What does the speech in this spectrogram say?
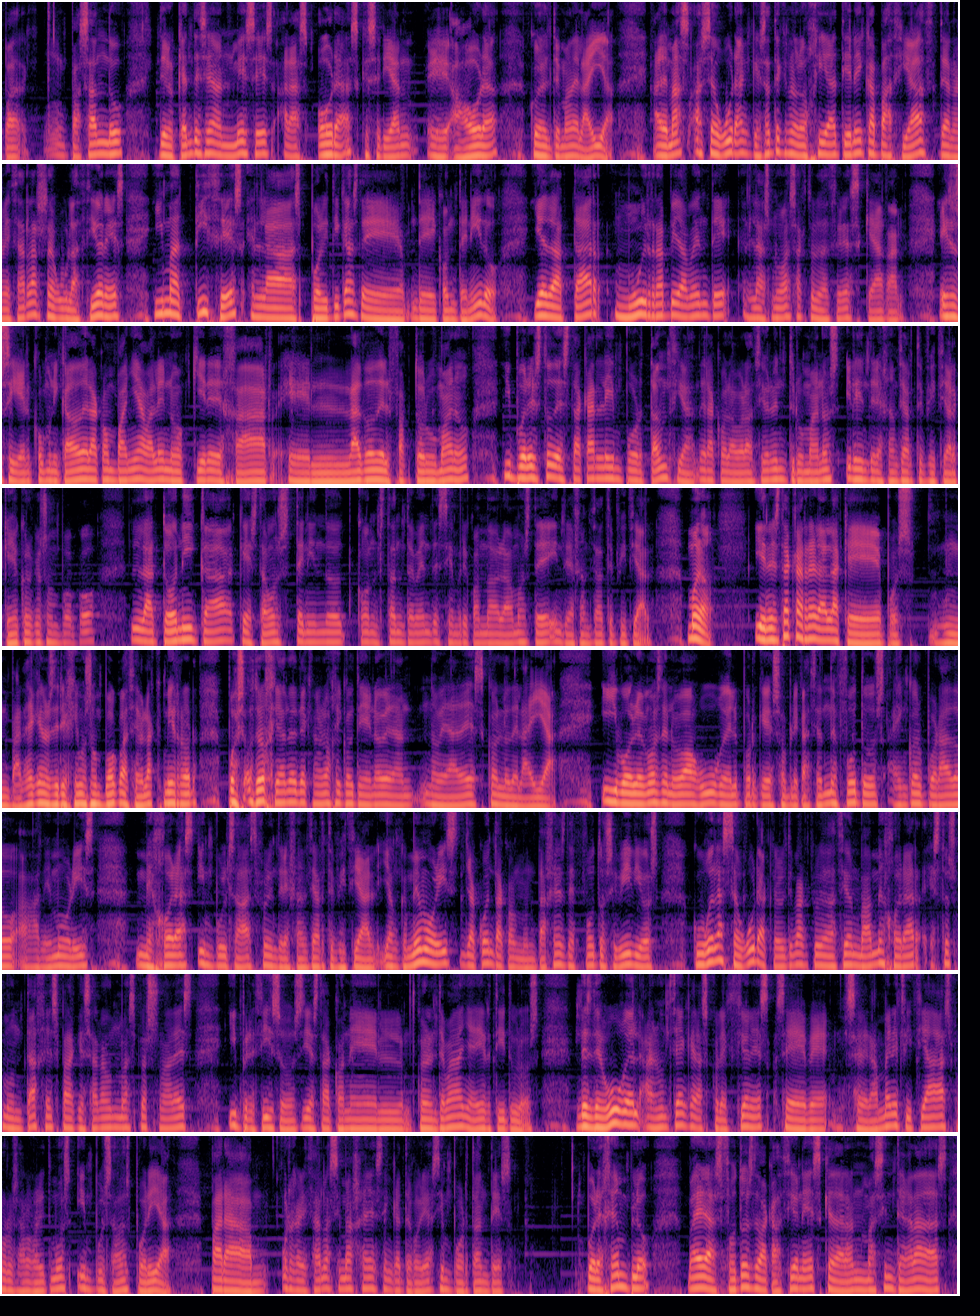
pasando de lo que antes eran meses a las horas que serían eh, ahora con el tema de la IA. Además, aseguran que esa tecnología tiene capacidad de analizar las regulaciones y matices en las políticas de, de contenido y adaptar muy rápidamente las nuevas actualizaciones que hagan. Eso sí, el comunicado de la compañía, ¿vale? No quiere dejar el lado del factor humano y por esto destacar la importancia de la colaboración entre humanos y la inteligencia artificial, que yo creo que es un poco la tónica que estamos teniendo constantemente siempre y cuando hablamos de inteligencia artificial. Bueno, y en esta carrera en la que, pues, mm, parece que nos dirigimos un poco hacia Black Mirror, pues otro gigante tecnológico tiene novedades con lo de la IA. Y volvemos de nuevo a Google porque su aplicación de fotos ha incorporado a Memories mejoras impulsadas por inteligencia artificial. Y aunque Memories ya cuenta con montajes de fotos y vídeos, Google asegura que la última actualización va a mejorar estos montajes para que sean aún más personales y precisos. Y hasta con el, con el tema de añadir títulos. Desde Google anuncian que las colecciones se, ve, se verán beneficiadas por los algoritmos impulsados por IA para organizar las imágenes en categorías importantes. Por ejemplo, ¿vale? las fotos de vacaciones quedarán más integradas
